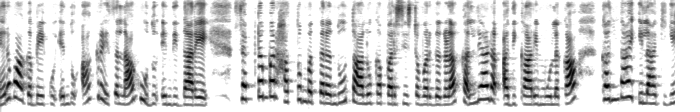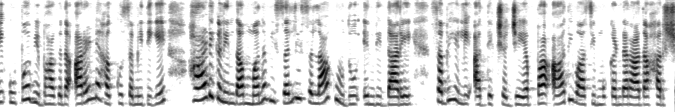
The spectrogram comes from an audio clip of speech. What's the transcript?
ನೆರವಾಗಬೇಕು ಎಂದು ಆಗ್ರಹಿಸಲಾಗುವುದು ಎಂದಿದ್ದಾರೆ. ಸೆಪ್ಟೆಂಬರ್ ಹತ್ತೊಂಬತ್ತರಂದು ತಾಲೂಕಾ ಪರಿಶಿಷ್ಟ ವರ್ಗಗಳ ಕಲ್ಯಾಣ ಅಧಿಕಾರಿ ಮೂಲಕ ಕಂದಾಯ ಇಲಾಖೆಗೆ ಉಪವಿಭಾಗದ ಅರಣ್ಯ ಹಕ್ಕು ಸಮಿತಿಗೆ ಹಾಡಿಗಳಿಂದ ಮನವಿ ಸಲ್ಲಿಸಲಾಗುವುದು ಎಂದಿದ್ದಾರೆ. ಸಭೆಯಲ್ಲಿ ಅಧ್ಯಕ್ಷ ಜಯಪ್ಪ, ಆದಿವಾಸಿ ಮುಖಂಡರಾದ ಹರ್ಷ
